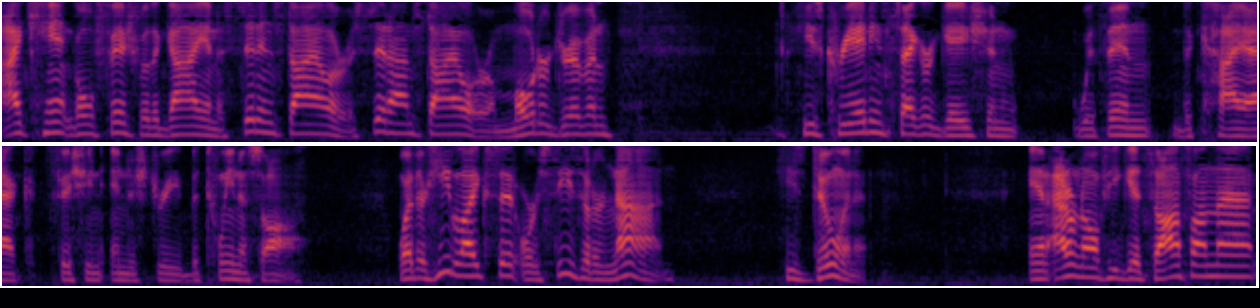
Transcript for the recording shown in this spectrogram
I can't go fish with a guy in a sit-in style or a sit-on style or a motor-driven. He's creating segregation within the kayak fishing industry between us all. Whether he likes it or sees it or not, he's doing it. And I don't know if he gets off on that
